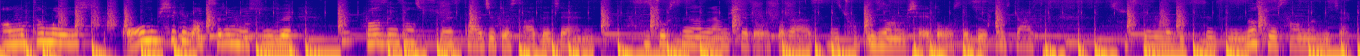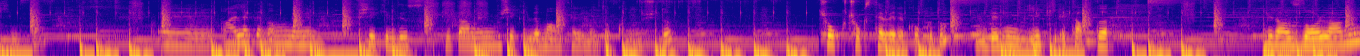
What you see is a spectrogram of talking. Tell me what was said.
anlatamayış, onu bir şekilde aktaramıyorsunuz ve bazı insan susmayı tercih ediyor sadece yani. Sizi çok sinirlendiren bir şey de olsa veya sizi çok üzen bir şey de olsa diyorsunuz ki artık susayım da bitsin. Hani nasıl olsa anlamayacak kimse. Ee, aylak adamı beni bu şekilde, Yusuf'tan beni bu şekilde bant elime dokunmuştu. Çok çok severek okudum. Dediğim gibi ilk etapta biraz zorlandım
